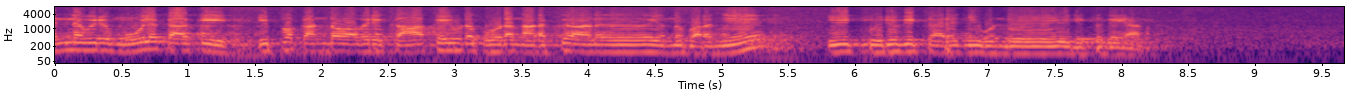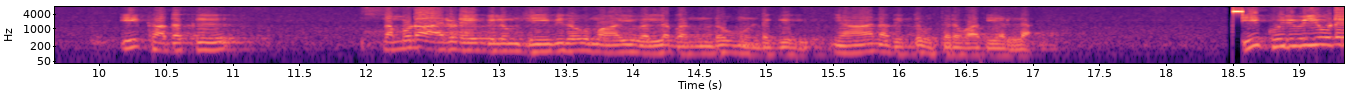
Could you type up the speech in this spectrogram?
എന്നെ ഒരു മൂലക്കാക്കി. ഇപ്പൊ കണ്ടോ അവർ കാക്കയുടെ കൂടെ നടക്കുകയാണ് എന്ന് പറഞ്ഞ് ഈ കുരുവി കരഞ്ഞുകൊണ്ടേയിരിക്കുകയാണ്. ഈ കഥക്ക് നമ്മുടെ ആരുടെയെങ്കിലും ജീവിതവുമായി വല്ല ബന്ധവും ഉണ്ടെങ്കിൽ ഞാൻ അതിന്റെ ഉത്തരവാദിയല്ല. ഈ കുരുവിയുടെ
